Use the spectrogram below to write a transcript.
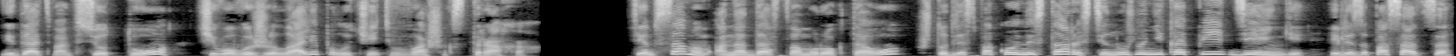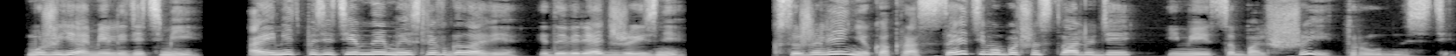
и дать вам все то, чего вы желали получить в ваших страхах. Тем самым она даст вам урок того, что для спокойной старости нужно не копить деньги или запасаться мужьями или детьми, а иметь позитивные мысли в голове и доверять жизни. К сожалению, как раз с этим у большинства людей имеются большие трудности.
